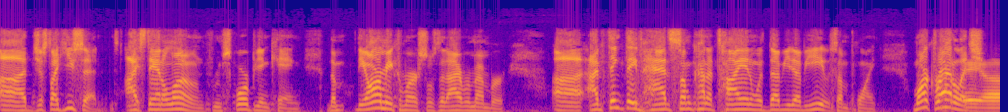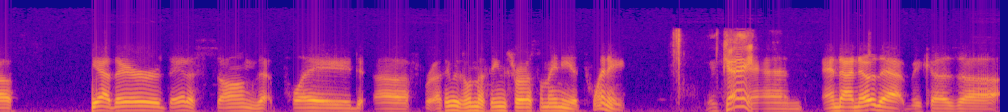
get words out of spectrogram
Uh, just like you said, I Stand Alone from Scorpion King, the the Army commercials that I remember. Uh, I think they've had some kind of tie-in with WWE at some point. Mark Radulich, They, uh, yeah, they're they had a song that played. Uh, for, I think it was one of the themes for WrestleMania 20. okay, and and I know that because uh,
